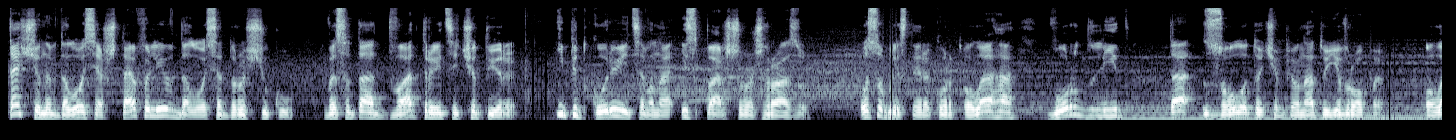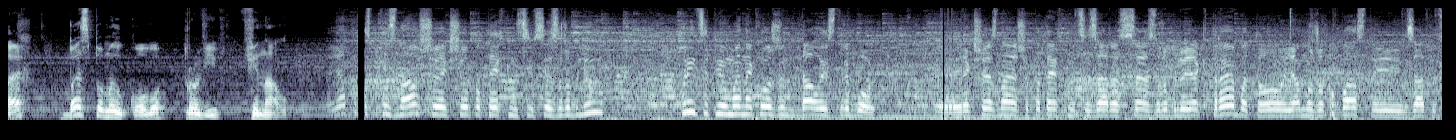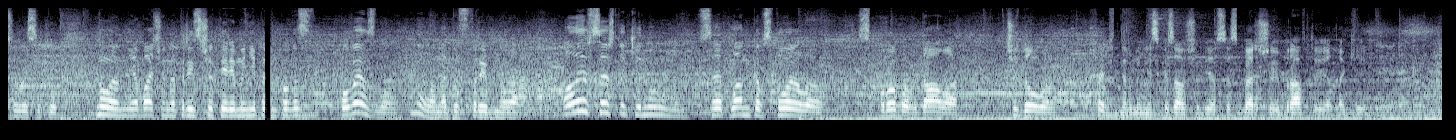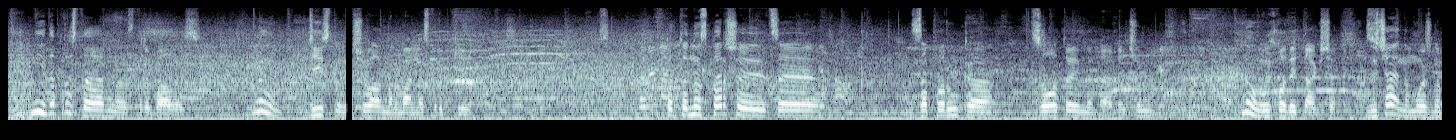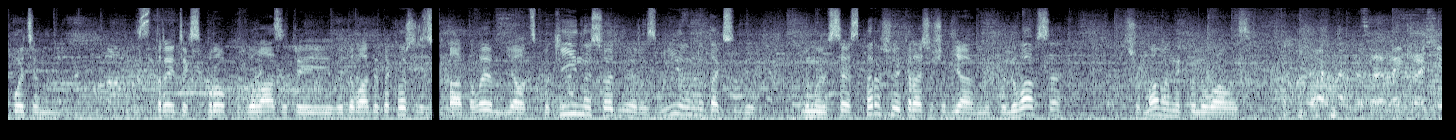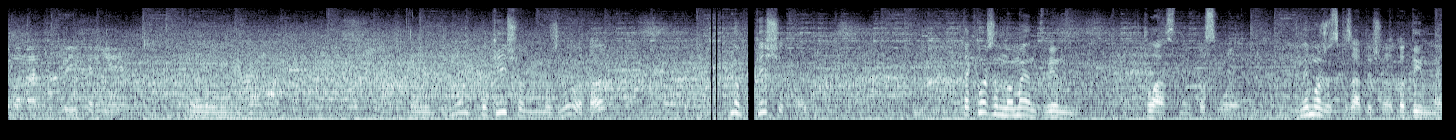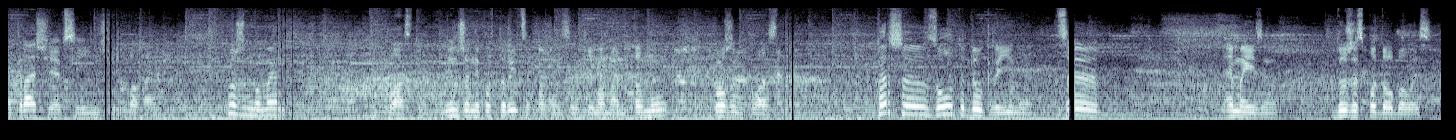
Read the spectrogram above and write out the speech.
Те, що не вдалося Штефелі, вдалося Дорощуку. Висота 2,34. І підкорюється вона із першого ж разу. Особистий рекорд Олега, World Lead та золото чемпіонату Європи. Олег безпомилково провів фінал. Я просто знав, що якщо по техніці все зроблю, в принципі, у мене кожен вдалий стрибок. Е, Якщо я знаю, що по техніці зараз все зроблю як треба, то я можу попасти і взяти цю висоту. Ну, я бачу на 34 мені повезло, ну вона підстрибнула. Але все ж таки, ну, все планка встояла, спроба вдала. Чудово. Фельднер мені сказав, щоб я все з першої брав, то я так і. Ні, та просто гарно стрибалось. Ну, дійсно відчував нормально стрибки. Тобто, ну, з першої це запорука золотої медалі. Чим, ну, виходить так, що звичайно можна потім з третіх спроб вилазити і видавати також результат, але я от спокійно сьогодні, розмірено так собі. Думаю, все з першої краще, щоб я не хвилювався, щоб мама не хвилювалась. Це найкращий момент у твоїй кар'єрі. Ну, поки що, можливо, так. Ну, поки що так. Та кожен момент він класний по-своєму. Не можу сказати, що один найкращий, а всі інші погані. Кожен момент класний. Він вже не повториться кожен такий момент, тому кожен класний. Перше золото для України. Це amazing. Дуже сподобалось.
